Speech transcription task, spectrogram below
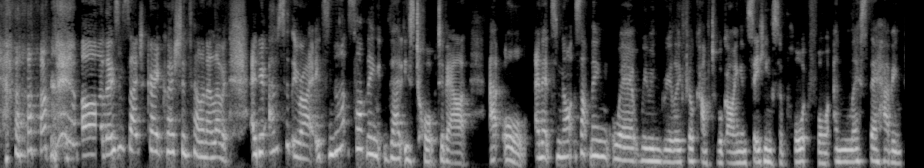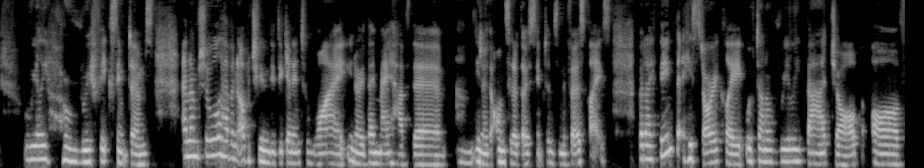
oh, those are such great questions, Helen. I love it. And you're absolutely right. It's not something that is talked about at all. And it's not something where women really feel comfortable going and seeking support for unless they're having really horrific symptoms. And I'm sure we'll have an opportunity to get into why, you know, they may have the, um, you know, the onset of those symptoms in the first place. But I think that historically we've done a really bad job of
